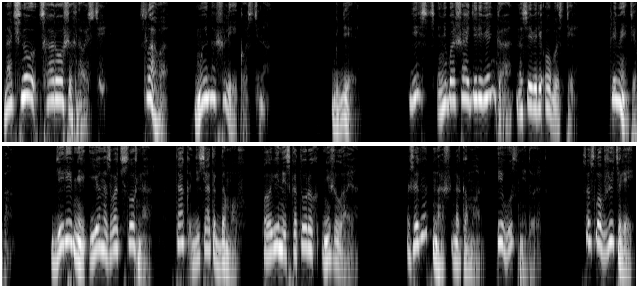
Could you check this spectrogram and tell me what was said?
Начну с хороших новостей. Слава, мы нашли Костина. Где? Есть небольшая деревенька на севере области, Клементьево. Деревней ее назвать сложно, так десяток домов, половина из которых нежилая. Живет наш наркоман и в ус не дует. Со слов жителей,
